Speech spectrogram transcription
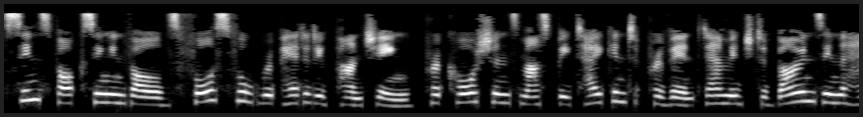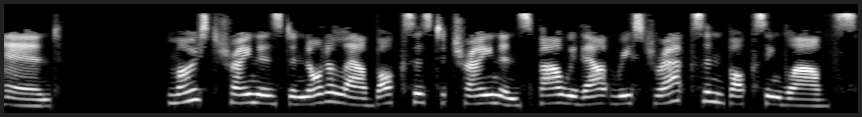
Since boxing involves forceful, repetitive punching, precautions must be taken to prevent damage to bones in the hand. Most trainers do not allow boxers to train and spar without wrist wraps and boxing gloves.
